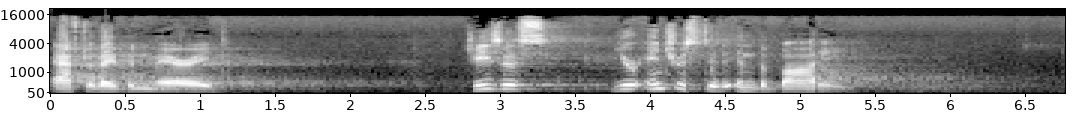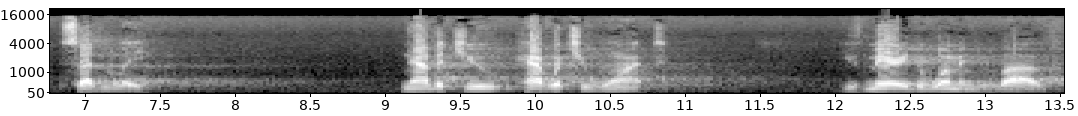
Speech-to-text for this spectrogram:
after they've been married, Jesus, you're interested in the body suddenly, now that you have what you want. You've married the woman you love.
